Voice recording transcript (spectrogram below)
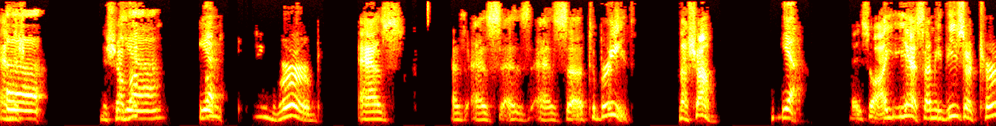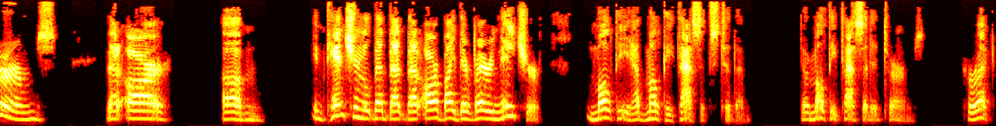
And uh, the, neshama, yeah, yeah. verb as as as as as uh, to breathe, nasham. Yeah. So I yes, I mean these are terms that are um, intentional that that that are by their very nature multi have multi facets to them. They're multifaceted terms. Correct.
